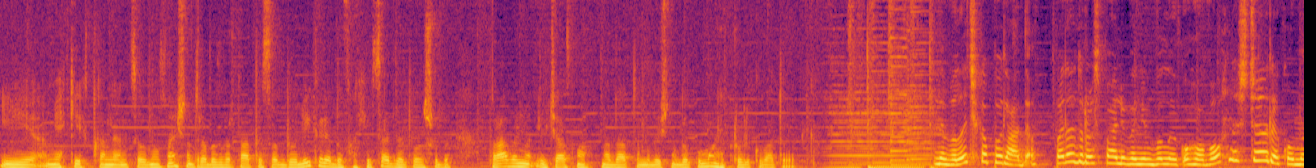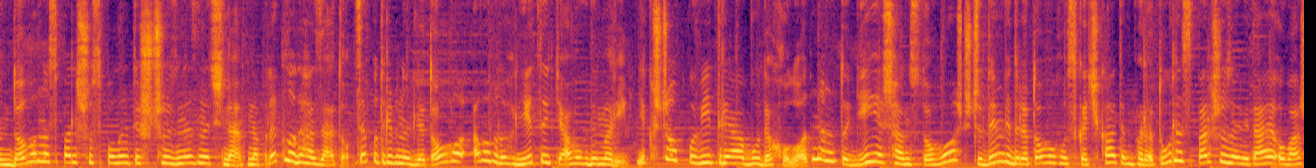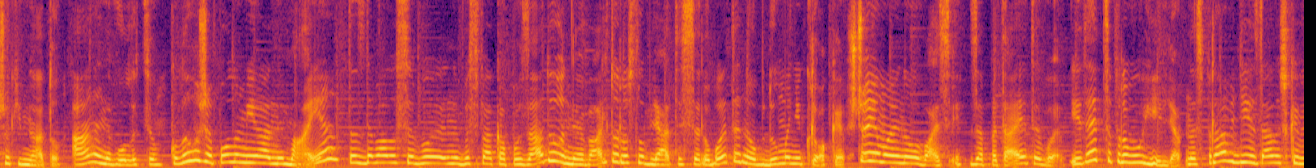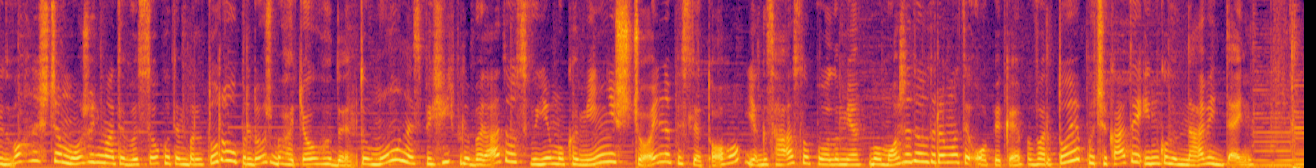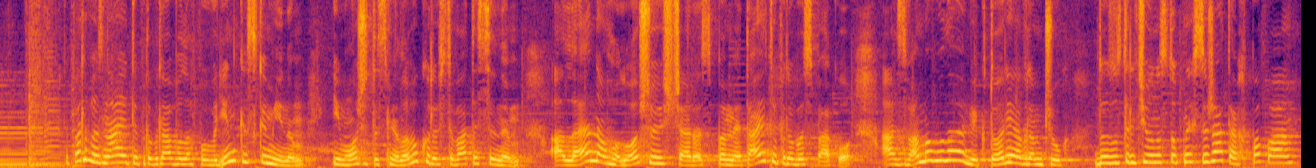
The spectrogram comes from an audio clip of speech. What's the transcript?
і м'яких тканин, це однозначно треба звертатися до лікаря, до фахівця для того, щоб правильно і вчасно надати медичну допомогу і пролікувати опік. Невеличка порада. Перед розпалюванням великого вогнища рекомендовано спершу спалити щось незначне, наприклад, газету. Це потрібно для того, аби прогріти тягу в димарі. Якщо повітря буде холодним, тоді є шанс того, що дим від раптового скачка температури спершу завітає у вашу кімнату, а не на вулицю. Коли вже полум'я немає, та здавалося б, небезпека позаду, не варто розслаблятися, робити необдумані кроки. Що я маю на увазі? Запитаєте ви. Йдеться про вугілля. Насправді залишки від вогнища можуть мати високу температуру упродовж багатьох годин. Тому не спішіть прибирати у своєму камінні щойно після того, як згасло полум'я, бо можете отримати опіки. Вартує почекати інколи навіть день. Тепер ви знаєте про правила поведінки з каміном і можете сміливо користуватися ним. Але наголошую ще раз: пам'ятайте про безпеку. А з вами була Вікторія Аврамчук. До зустрічі у наступних сюжетах. Па-па!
